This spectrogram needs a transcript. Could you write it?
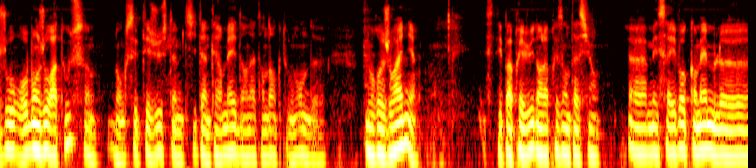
bonjour, rebonjour à tous. Donc c'était juste un petit intermède en attendant que tout le monde nous rejoigne. Ce n'était pas prévu dans la présentation. Euh, mais ça évoque quand même le,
